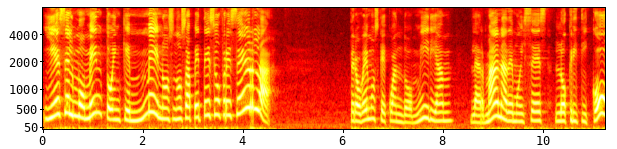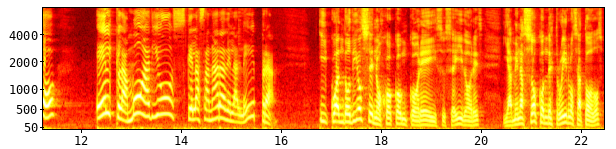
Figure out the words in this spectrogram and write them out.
Y es el momento en que menos nos apetece ofrecerla. Pero vemos que cuando Miriam, la hermana de Moisés, lo criticó, él clamó a Dios que la sanara de la lepra. Y cuando Dios se enojó con Coré y sus seguidores y amenazó con destruirlos a todos,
